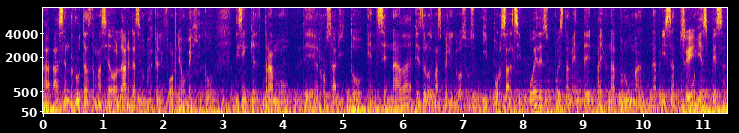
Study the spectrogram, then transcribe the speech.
ha- hacen rutas demasiado largas en Baja California o México, dicen que el tramo de Rosarito Ensenada es de los más peligrosos y por Sal si puede supuestamente hay una bruma, una brisa Sí. muy espesa,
